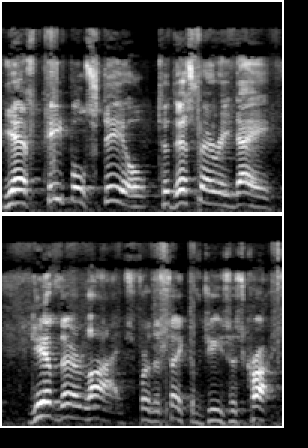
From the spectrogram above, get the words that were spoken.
Yes, people still, to this very day, give their lives for the sake of Jesus Christ.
